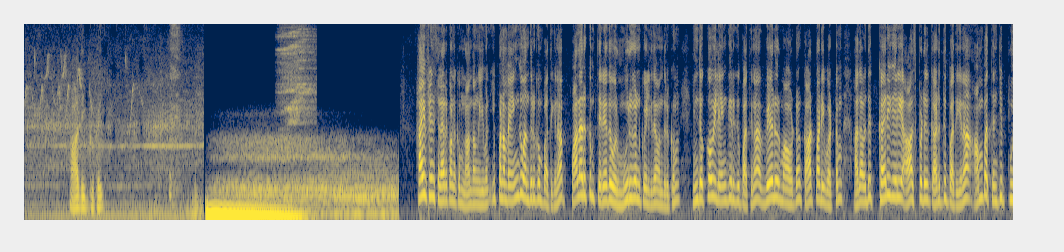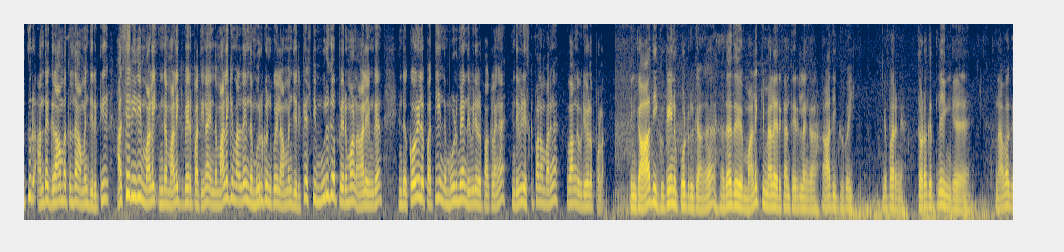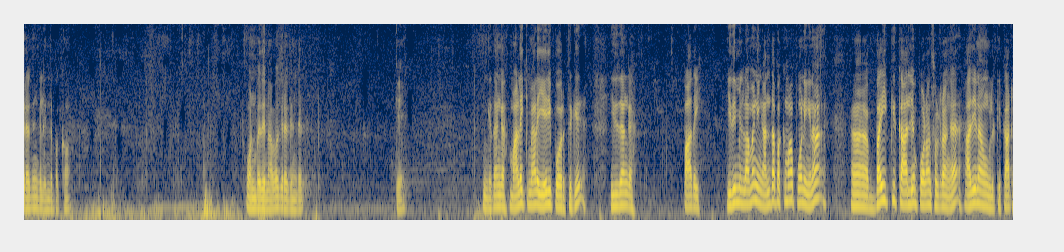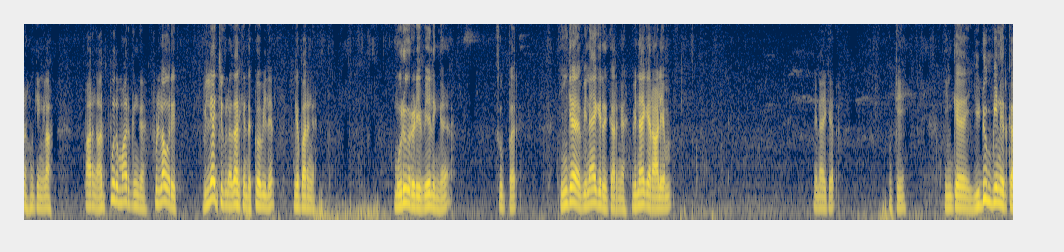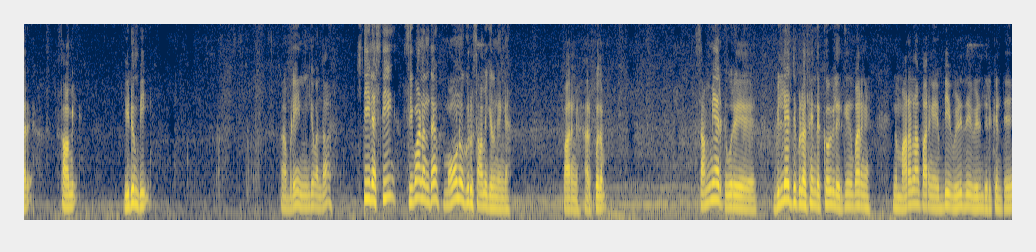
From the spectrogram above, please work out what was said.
ஆதி குகை. ஹாய் ஃப்ரெண்ட்ஸ் எல்லாருக்கும் வணக்கம். நான் தாங்க ஈவன் இப்போ நம்ம எங்கே வந்திருக்கோம் பார்த்தீங்கன்னா பலருக்கும் தெரியாத ஒரு முருகன் கோயிலுக்கு தான் வந்திருக்கும். இந்த கோவில் எங்கே இருக்குது பார்த்தீங்கன்னா வேலூர் மாவட்டம் காட்பாடி வட்டம் அதாவது கரிகரி ஹாஸ்பிட்டலுக்கு அடுத்து பார்த்தீங்கன்னா ஐம்பத்தஞ்சு புத்தூர் அந்த கிராமத்தில் தான் அமைஞ்சிருக்கு. அசிரிரி மலை இந்த மலைக்கு பேர் பார்த்தீங்கன்னா இந்த மலைக்கு மேலே தான் இந்த முருகன் கோயில் அமைஞ்சிருக்கு. ஸ்ரீ முருகப்பெருமான் ஆலயம்ங்க. இந்த கோயிலை பற்றி இந்த முழுமையாக இந்த வீடியோவில் பார்க்கலாங்க இந்த வீடியோ ஸ்கிப் பண்ண பாருங்கள் வாங்க வீடியோவில் போகலாம் இங்கே ஆதி குகைன்னு போட்டிருக்காங்க. அதாவது மலைக்கு மேலே இருக்கான்னு தெரியலங்க. ஆதி குகை. இங்கே பாருங்கள் தொடக்கத்துலேயே இங்கே நவகிரகங்கள் இந்த பக்கம். ஒன்பது நவகிரகங்கள். ஓகே. இங்கே தாங்க மலைக்கு மேலே ஏறி போகிறதுக்கு இதுதாங்க பாதை. இதுவும் இல்லாமல் நீங்கள் அந்த பக்கமாக போனீங்கன்னா பைக்கு கார்லேயும் போகலான்னு சொல்கிறாங்க அதையும் நான் உங்களுக்கு காட்டுறேன் ஓகேங்களா? பாருங்கள் அற்புதமாக இருக்குங்க. ஃபுல்லாக ஒரு வில்லேஜுக்குள்ளே தான் இருக்குது இந்த கோவில். இங்கே பாருங்கள் முருகருடைய வேலுங்க. சூப்பர். இங்கே விநாயகர் இருக்காருங்க. விநாயகர் ஆலயம். விநாயகர். ஓகே. இங்கே இடும்பின்னு இருக்கார். சாமி. இடும்பி. அப்படியே இங்கே வந்தால் ஸ்ரீலஸ்ரீ சிவானந்த மௌனகுரு சாமிகள்ங்க இங்கே பாருங்கள் அற்புதம். செம்மையாக இருக்குது ஒரு வில்லேஜுக்குள்ளே தான் இந்த கோவில் இருக்குங்க பாருங்கள் இந்த மரம்லாம் பாருங்கள் எப்படி விழுது விழுந்துருக்குன்ட்டு.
